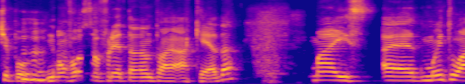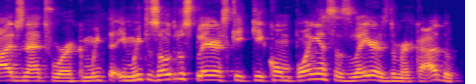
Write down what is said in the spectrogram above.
Tipo, uhum. não vou sofrer tanto a, a queda mas é, muito Ads Network muita, e muitos outros players que, que compõem essas layers do mercado,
